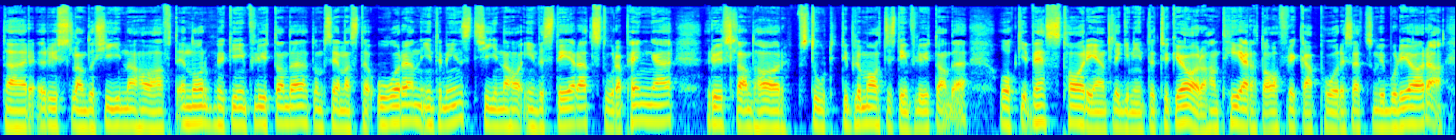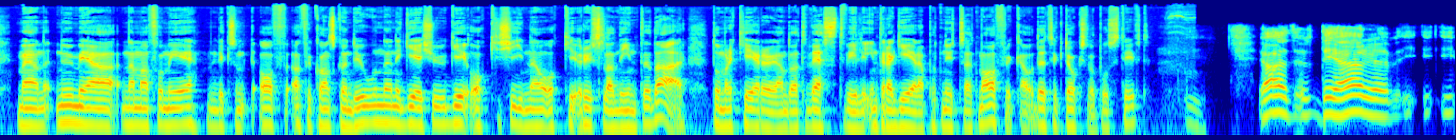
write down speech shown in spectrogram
där Ryssland och Kina har haft enormt mycket inflytande de senaste åren, inte minst. Kina har investerat investerat stora pengar. Ryssland har stort diplomatiskt inflytande och väst har egentligen inte, tycker jag, hanterat Afrika på det sätt som vi borde göra. Men nu när man får med liksom Af Afrikanska unionen i G20 och Kina och Ryssland är inte där, då markerar det ändå att väst vill interagera på ett nytt sätt med Afrika och det tyckte jag också var positivt. Mm. Ja, det är i, i,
